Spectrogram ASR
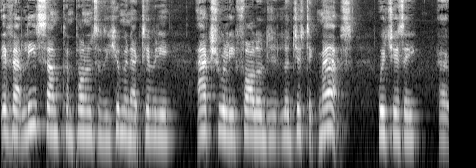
if at least some components of the human activity actually follow logistic maps, which is a, a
